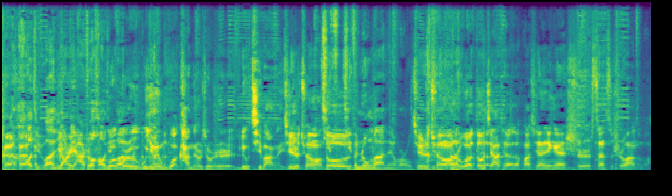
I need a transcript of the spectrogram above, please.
好几万，咬着牙说好几万，不是，因为我看的时候就是六七万了，已经。其实全网都几，分钟吧那会儿。其实全网如果都加起来的话，现在应该是三四十万了吧，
